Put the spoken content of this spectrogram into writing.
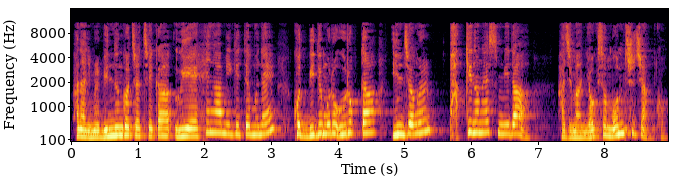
하나님을 믿는 것 자체가 의의 행함이기 때문에 곧 믿음으로 의롭다 인정을 받기는 했습니다. 하지만 여기서 멈추지 않고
